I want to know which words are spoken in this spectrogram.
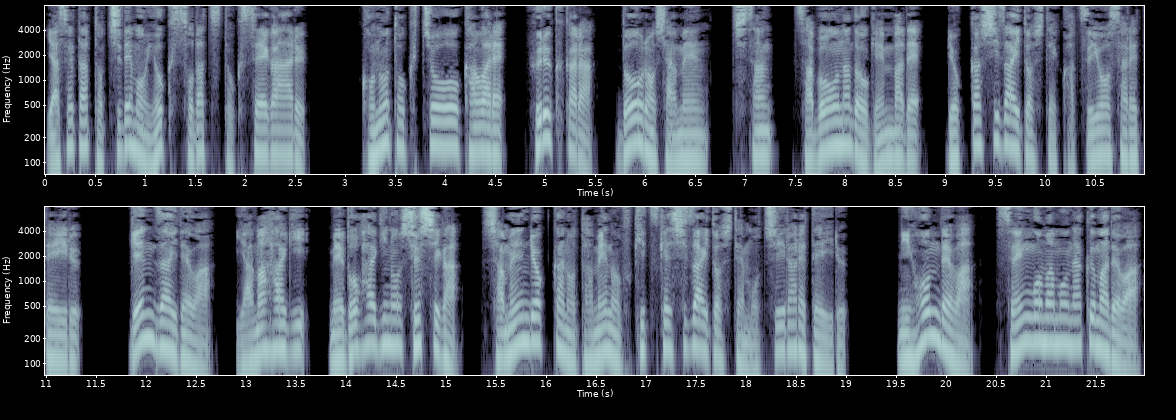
痩せた土地でもよく育つ特性がある。この特徴を買われ、古くから道路斜面、地産、砂防など現場で緑化資材として活用されている。現在では、山ハギ、メドハギの種子が斜面緑化のための吹き付け資材として用いられている。日本では、戦後間もなくまでは、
